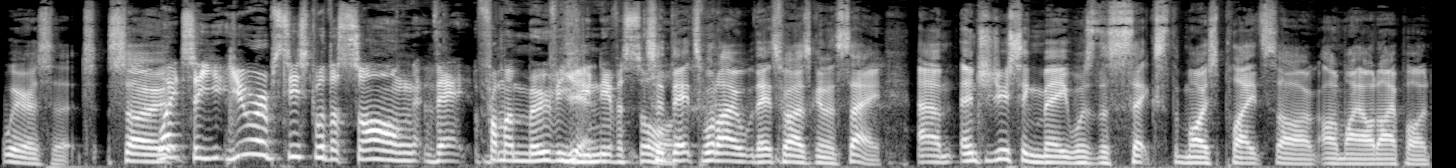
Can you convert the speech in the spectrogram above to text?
where is it? So Wait, so you, were obsessed with a song that from a movie Yeah. you never saw? So that's what I that's what I was going to say. Um, Introducing me was the sixth most played song on my old iPod,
